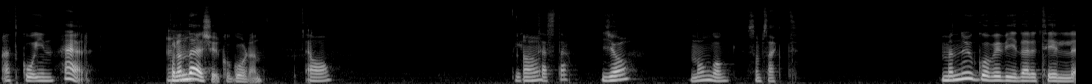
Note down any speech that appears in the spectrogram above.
att gå in här, på Mm. den där kyrkogården. ja. Vi får Ja. testa. Ja, någon gång som sagt. Men nu går vi vidare till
